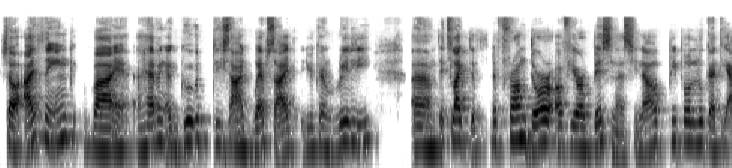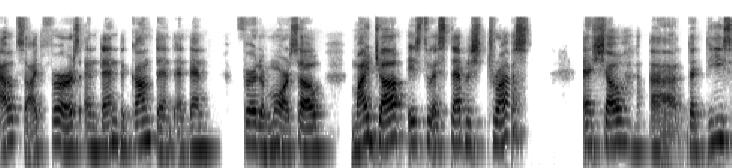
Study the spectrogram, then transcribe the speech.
So I think by having a good designed website, you can really um, it's like the, the front door of your business. You know, people look at the outside first, and then the content, and then furthermore. So my job is to establish trust and show uh, that these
